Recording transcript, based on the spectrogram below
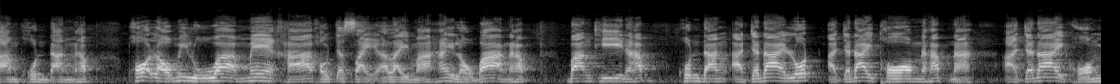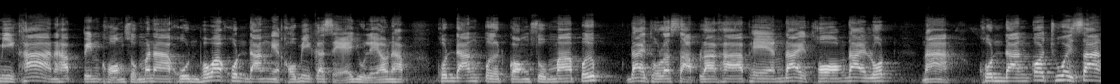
ตามคนดังนะครับ เพราะเราไม่รู้ว่าแม่ค้าเขาจะใส่อะไรมาให้เราบ้างนะครับ บางทีนะครับ คนดังอาจจะได้รถอาจจะได้ทองนะครับนะอาจจะได้ของมีค่านะครับ เป็นของสมนาคุณ เพราะว่าคนดังเนี่ยเขามีกระแสอยู่แล้วนะครับ คนดังเปิดกล่องสุ่มมาปุ๊บ ได้โทรศัพท์ ราคาแพงได้ทองได้รถนะคนดังก็ช่วยสร้าง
